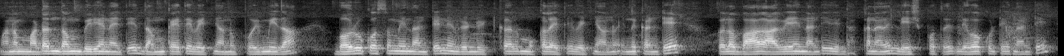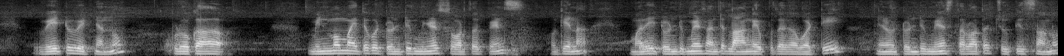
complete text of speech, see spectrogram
మనం మటన్ దమ్ బిర్యానీ అయితే దమ్కి అయితే పెట్టినాను పొయ్యి మీద. బరువు కోసం ఏంటంటే నేను రెండు ఇటుకల ముక్కలు అయితే పెట్టినాను. ఎందుకంటే ఒకవేళ బాగా ఆవి అయిందంటే ఇది డక్కన అనేది లేచిపోతుంది. లేవకుంటే ఏంటంటే వెయిట్ పెట్టినాను. ఇప్పుడు ఒక మినిమం అయితే ఒక ట్వంటీ మినిట్స్ పడుతుంది ఫ్రెండ్స్ ఓకేనా? మరి ట్వంటీ మినిట్స్ అంటే లాంగ్ అయిపోతుంది కాబట్టి నేను ట్వంటీ మినిట్స్ తర్వాత చూపిస్తాను.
